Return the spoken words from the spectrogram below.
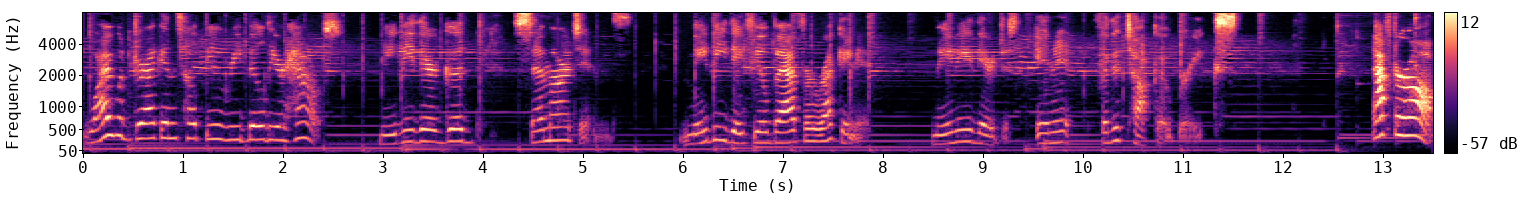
Why would dragons help you rebuild your house? Maybe they're good Samaritans. Maybe they feel bad for wrecking it. Maybe they're just in it for the taco breaks. After all,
